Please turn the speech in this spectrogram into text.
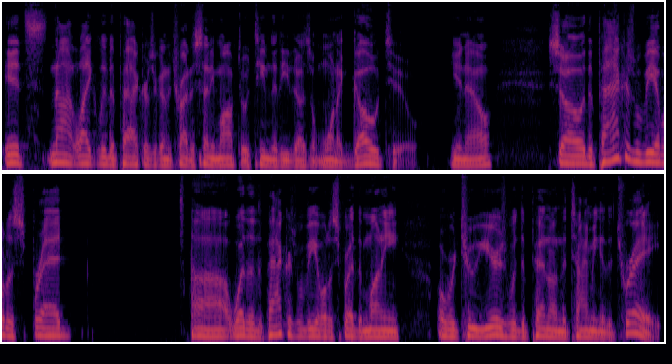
it's not likely the Packers are going to try to send him off to a team that he doesn't want to go to, you know? So the Packers will be able to spread, uh, whether the Packers will be able to spread the money over two years would depend on the timing of the trade.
